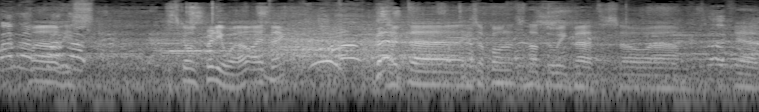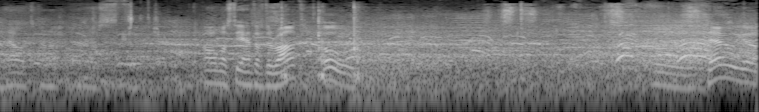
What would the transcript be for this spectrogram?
well. He's it's going pretty well, I think. But uh, his opponent is not doing bad. So um, yeah, now it's kind of almost almost the end of the round. Oh. There we go.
